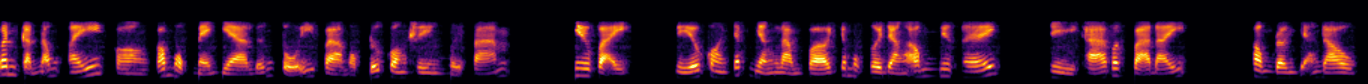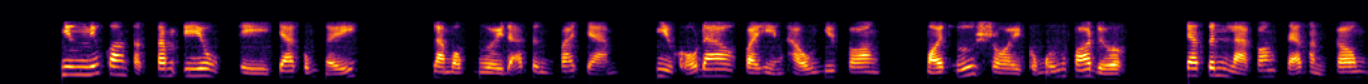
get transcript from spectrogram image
Bên cạnh ông ấy còn có một mẹ già lớn tuổi và một đứa con riêng 18. Như vậy, nếu con chấp nhận làm vợ cho một người đàn ông như thế thì khá vất vả đấy. Không đơn giản đâu. Nhưng nếu con thật tâm yêu thì cha cũng nghĩ là một người đã từng va chạm nhiều khổ đau và hiền hậu như con, mọi thứ rồi cũng ứng phó được. Cha tin là con sẽ thành công,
